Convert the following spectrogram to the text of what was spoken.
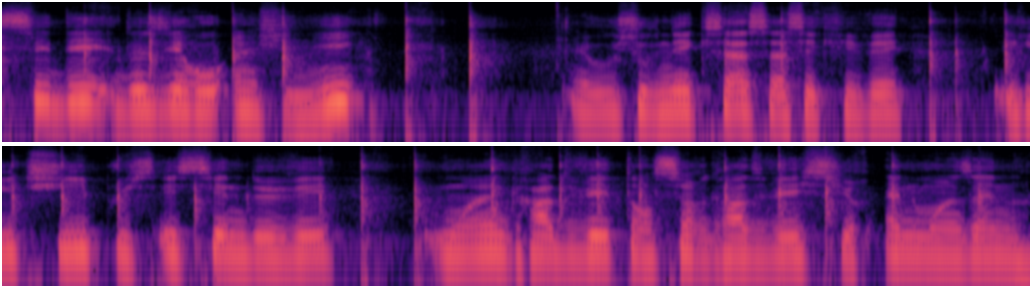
CD de 0 infini, et vous vous souvenez que ça, ça s'écrivait Ricci plus Essienne de V moins grade V tenseur grade V sur n moins n,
